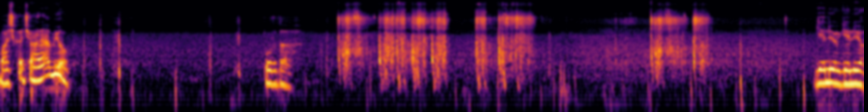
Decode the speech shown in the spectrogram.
Başka çarem yok. Burada. Geliyor geliyor.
